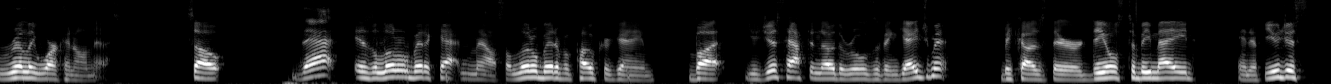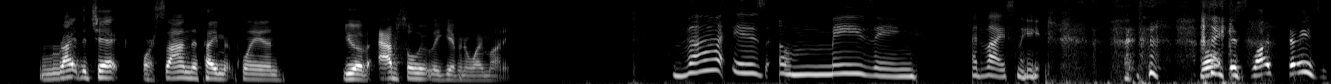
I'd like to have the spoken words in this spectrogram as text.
really working on this. So that is a little bit of cat and mouse, a little bit of a poker game, but you just have to know the rules of engagement because there are deals to be made. And if you just write the check or sign the payment plan, you have absolutely given away money. That is amazing advice, Nate. well, it's life changing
